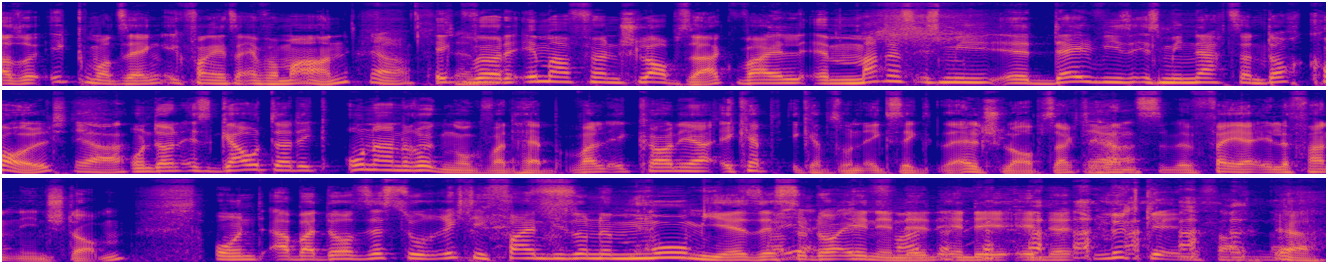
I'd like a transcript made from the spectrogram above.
also ich muss sagen, ich fange jetzt einfach mal an. Ja, ich würde immer für einen Schlaubsack, weil äh, Maris ist mir, äh, Delwiese ist mir nachts dann doch kalt. Ja. Und dann ist gaut, dass ich unan Rücken auch was hab. Weil ich kann ja, ich hab, ich hab so einen XXL-Schlaubsack, der Ja. ganz äh, feier Elefanten ihn stoppen. Und, aber da siehst du richtig fein wie so eine Mumie, siehst du da in, in, in, in, in, in, Lütge-Elefanten. ja.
